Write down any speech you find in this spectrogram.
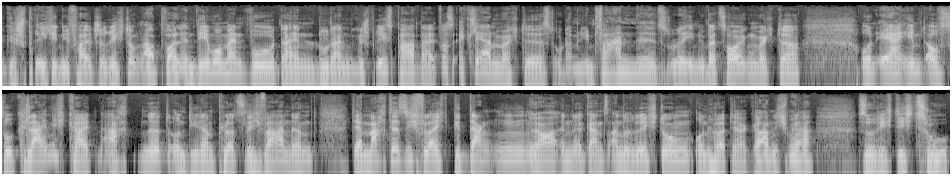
Gespräch in die falsche Richtung ab, weil in dem Moment, wo dein, du deinem Gesprächspartner etwas erklären möchtest oder mit ihm verhandelst oder ihn überzeugen möchte und er eben auf so Kleinigkeiten achtet und die dann plötzlich wahrnimmt, der macht er sich vielleicht Gedanken ja in eine ganz andere Richtung und hört ja gar nicht mehr so richtig zu.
